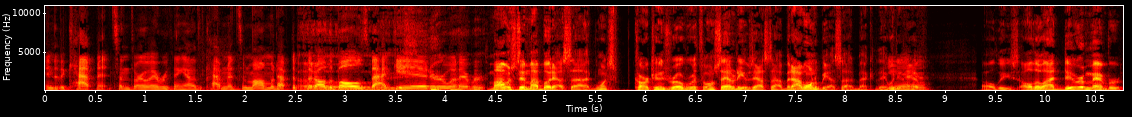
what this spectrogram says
into the cabinets and throw everything out of the cabinets, and mom would have to put all the bowls oh, back in or whatever. Mom was sending my butt outside. Once cartoons were over with on Saturday, it was outside. But I want to be outside back in the day. We didn't have all these. Although I do remember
